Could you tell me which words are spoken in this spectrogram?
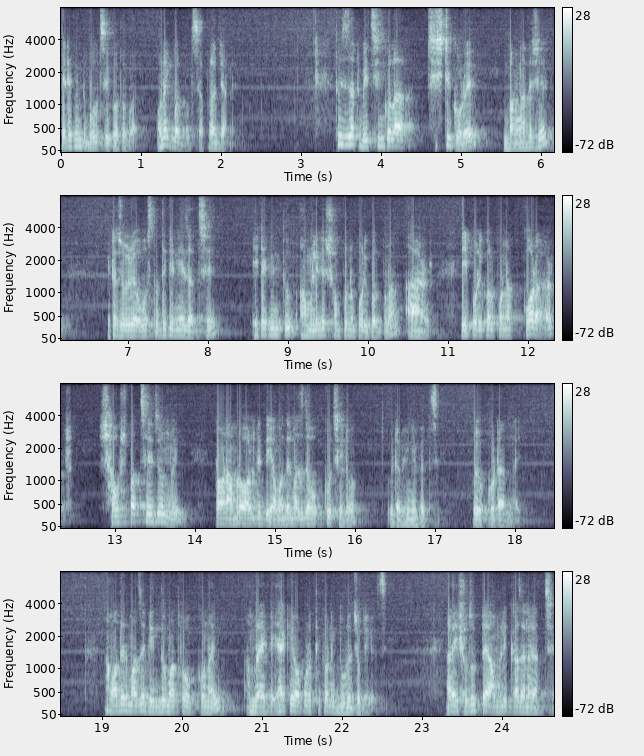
এটা কিন্তু বলছি গতবার, অনেকবার বলছি, আপনারা জানেন। তো একটা বিশৃঙ্খলা সৃষ্টি করে বাংলাদেশে একটা জরুরি অবস্থার দিকে নিয়ে যাচ্ছে, এটা কিন্তু আওয়ামী লীগের সম্পূর্ণ পরিকল্পনা। আর এই পরিকল্পনা করার সাহস পাচ্ছে এই জন্যই, কারণ আমরা অলরেডি আমাদের মাঝে যে ঐক্য ছিল, ওইটা ভেঙে ফেলছি। ওই ঐক্যটা নাই। আমাদের মাঝে বিন্দুমাত্র ঐক্য নাই, আমরা একে- অপরের থেকে অনেক দূরে চলে গেছি। আর এই সুযোগটা আওয়ামী লীগ কাজে লাগাচ্ছে।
